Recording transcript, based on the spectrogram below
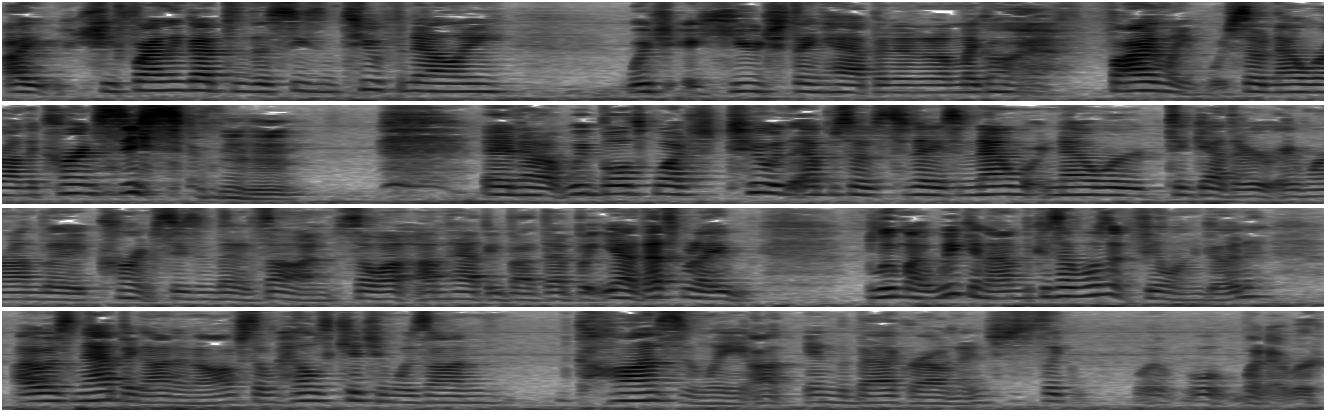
I she finally got to the season two finale, which a huge thing happened, and I'm like, oh, finally. So now we're on the current season, hmm and uh, we both watched two of the episodes today. So now we're now we're together, and we're on the current season that it's on. So I, I'm happy about that. But yeah, that's what I blew my weekend on because I wasn't feeling good. I was napping on and off, so Hell's Kitchen was on constantly in the background, and it's just like wh- wh- whatever.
